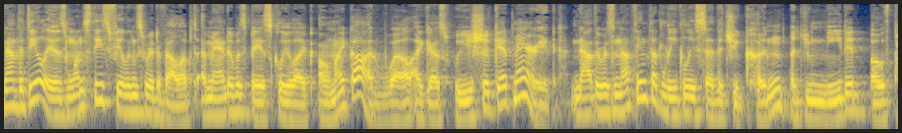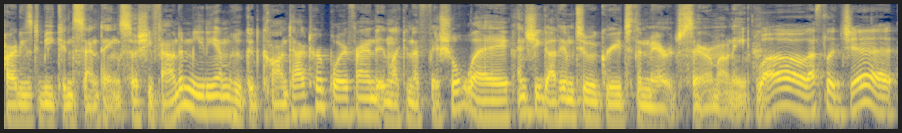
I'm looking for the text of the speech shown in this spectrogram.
now the deal is once these feelings were developed, Amanda was basically like, oh my God, well, I guess we should get married. Now, there was nothing that legally said that you couldn't, but you needed both parties to be consenting. So she found a medium who could contact her boyfriend in like an official way, and she got him to agree to the marriage ceremony. Whoa, that's legit.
